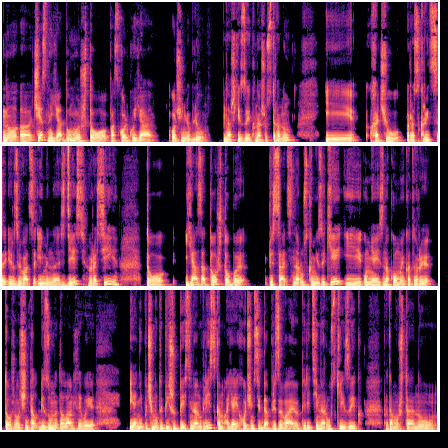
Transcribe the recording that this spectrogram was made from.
Но, а, честно, я думаю, что поскольку я очень люблю наш язык, нашу страну, и хочу раскрыться и развиваться именно здесь, в России, то я за то, чтобы писать на русском языке, и у меня есть знакомые, которые тоже очень тал- безумно талантливые, и они почему-то пишут песни на английском, а я их очень всегда призываю перейти на русский язык, потому что, ну,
